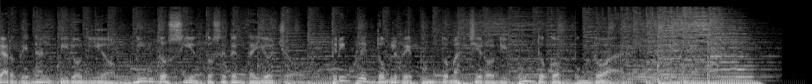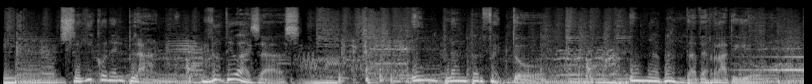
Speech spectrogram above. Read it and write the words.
Cardenal Pironio 1278 www.mascheroni.com.ar Seguí con el plan, no te vayas. Un plan perfecto. Una banda de radio.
